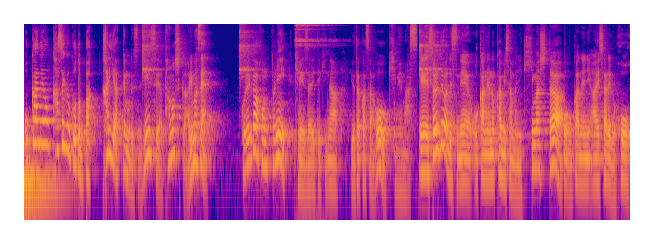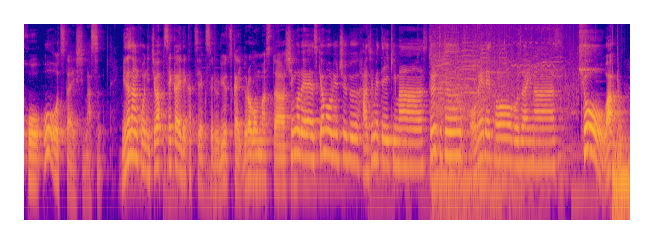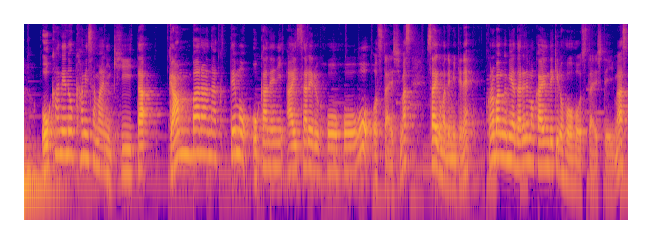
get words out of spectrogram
お金を稼ぐことばっかりやってもですね人生は楽しくありません。これが本当に経済的な豊かさを決めます、えー、それではですねお金の神様に聞きましたお金に愛される方法をお伝えします。皆さんこんにちは。世界で活躍する流使いドラゴンマスター慎吾です。今日も YouTube 始めていきます。トゥルトゥトゥンおめでとうございます。今日はお金の神様に聞いた頑張らなくてもお金に愛される方法をお伝えします。最後まで見てね。この番組は誰でも開運できる方法をお伝えしています。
